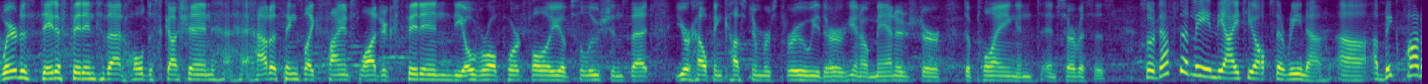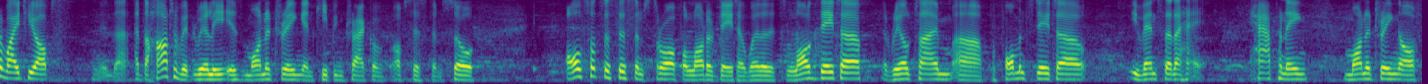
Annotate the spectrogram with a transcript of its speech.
where does data fit into that whole discussion? How do things like ScienceLogic fit in the overall portfolio of solutions that you're helping customers through either you know, managed or deploying and, and services? So definitely in the IT ops arena, uh, a big part of IT ops, at the heart of it really is monitoring and keeping track of, of systems. So all sorts of systems throw off a lot of data, whether it's log data, real-time uh, performance data, events that are ha happening, monitoring of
